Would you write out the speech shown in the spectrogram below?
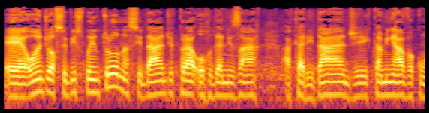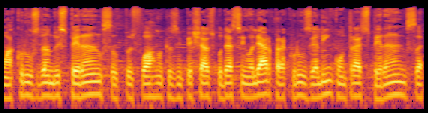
é, onde o arcebispo entrou na cidade para organizar a caridade, caminhava com a cruz dando esperança, de forma que os empesteados pudessem olhar para a cruz e ali encontrar esperança,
